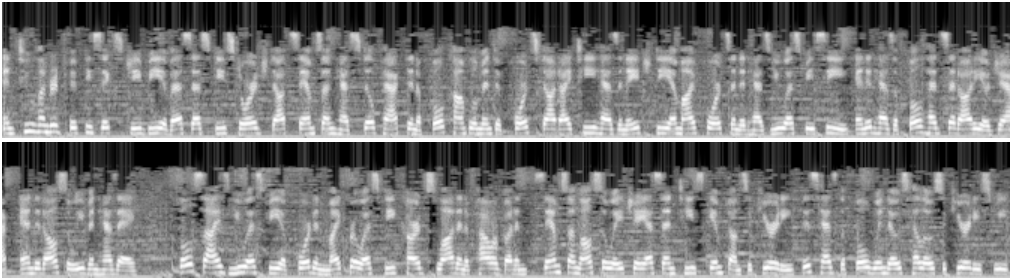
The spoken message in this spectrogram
and 256 GB of SSD storage. Samsung has still packed in a full complement of ports. It has an HDMI ports and it has USB-C, and it has a full headset audio jack, and it also even has a full-size USB a port and micro SD card slot and a power button. Samsung also HASNT skimped on security. This has the full Windows Hello security suite.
